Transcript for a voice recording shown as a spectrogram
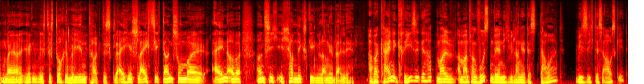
naja, irgendwie ist das doch immer jeden Tag das Gleiche. Schleicht sich dann schon mal ein, aber an sich, ich habe nichts gegen Langeweile. Aber keine Krise gehabt? Mal am Anfang wussten wir ja nicht, wie lange das dauert, wie sich das ausgeht?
